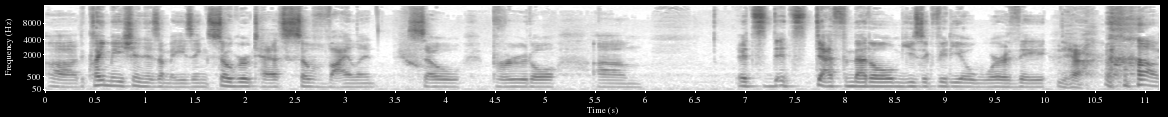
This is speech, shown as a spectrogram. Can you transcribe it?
Uh, the claymation is amazing, so grotesque, so violent, so brutal. Um, it's it's death metal music video worthy. Yeah.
